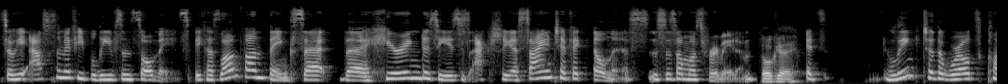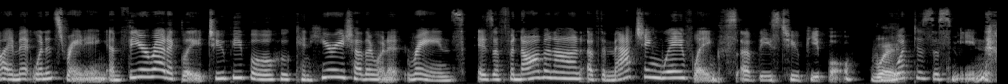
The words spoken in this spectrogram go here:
so he asks him if he believes in soulmates because Lomfon thinks that the hearing disease is actually a scientific illness. This is almost verbatim. Okay. It's linked to the world's climate when it's raining, and theoretically, two people who can hear each other when it rains is a phenomenon of the matching wavelengths of these two people. Wait. What does this mean?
